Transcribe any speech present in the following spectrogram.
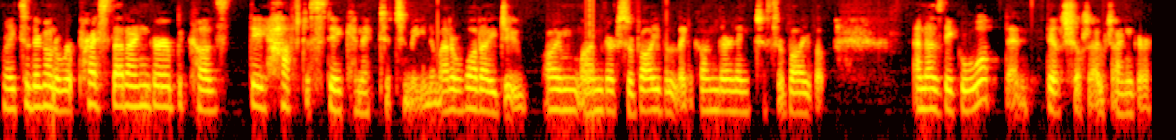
Right? So they're going to repress that anger because they have to stay connected to me no matter what I do. I'm I'm their survival link. I'm their link to survival. And as they grow up, then they'll shut out anger.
